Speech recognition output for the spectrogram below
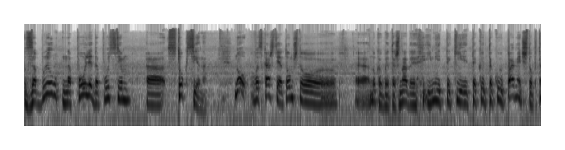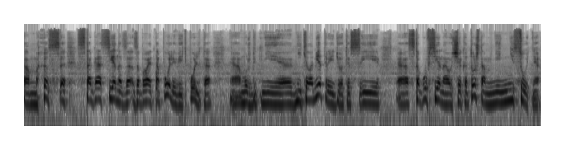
забыл на поле, допустим, э, сток сена. Ну, вы скажете о том, что Э, ну, как бы это же надо иметь такие, так, такую память, чтобы там стога сена забывать на поле, ведь поле-то, э, может быть, не, не километры идет, и, и э, стогов сена у человека тоже там не, не сотня.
